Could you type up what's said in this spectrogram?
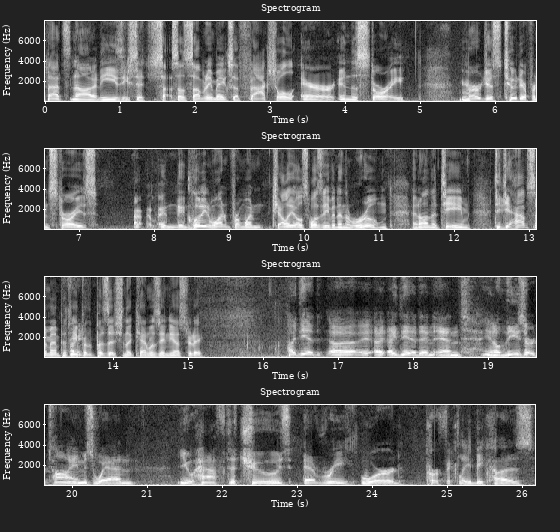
that's not an easy situation. So somebody makes a factual error in the story, merges two different stories including one from when Chelios wasn't even in the room and on the team. Did you have some empathy right. for the position that Ken was in yesterday? I did. Uh, I, I, did, and and you know these are times when you have to choose every word perfectly because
